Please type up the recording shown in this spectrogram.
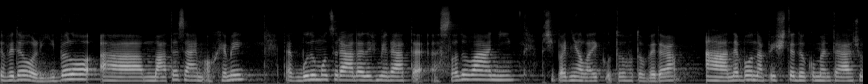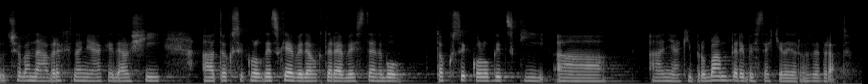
video líbilo a máte zájem o chemii, tak budu moc ráda, když mi dáte sledování, případně like u tohoto videa, a nebo napište do komentářů třeba návrh na nějaké další toxikologické video, které byste, nebo toxikologický a, a nějaký problém, který byste chtěli rozebrat.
